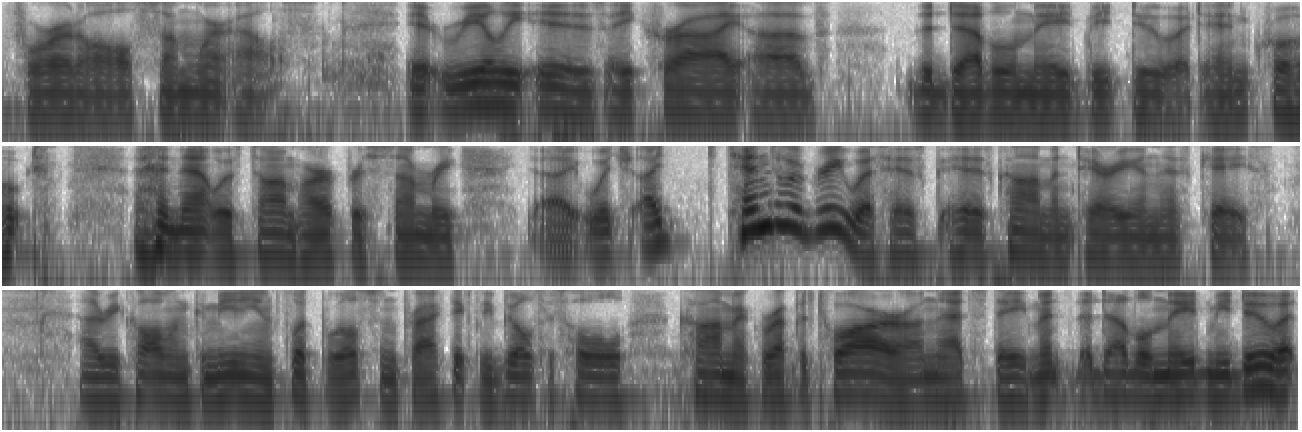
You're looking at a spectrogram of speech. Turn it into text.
for it all somewhere else. It really is a cry of, the devil made me do it, end quote. And that was Tom Harper's summary, uh, which I tend to agree with his, his commentary in this case. I recall when comedian Flip Wilson practically built his whole comic repertoire on that statement, the devil made me do it.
